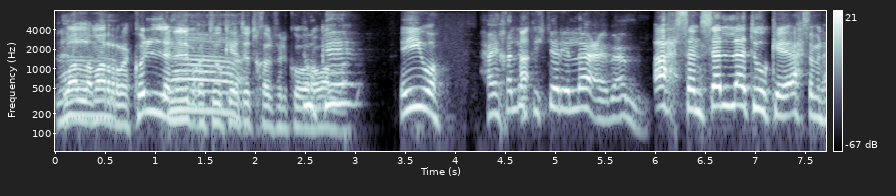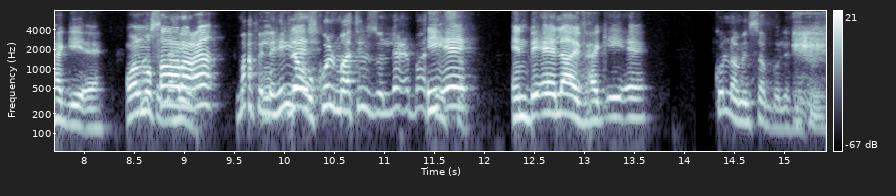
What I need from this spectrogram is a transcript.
لا. والله مرة كلنا. نبغى 2 تدخل في الكورة 2K والله أيوه حيخليك تشتري اللاعب يا عمي. أحسن سلة 2 أحسن من حق EA والمصارعة ما في اللي هي. ليش؟ وكل ما تنزل لعبة E. A NBA Live حق EA. كلهم ينسبوا الاثنين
